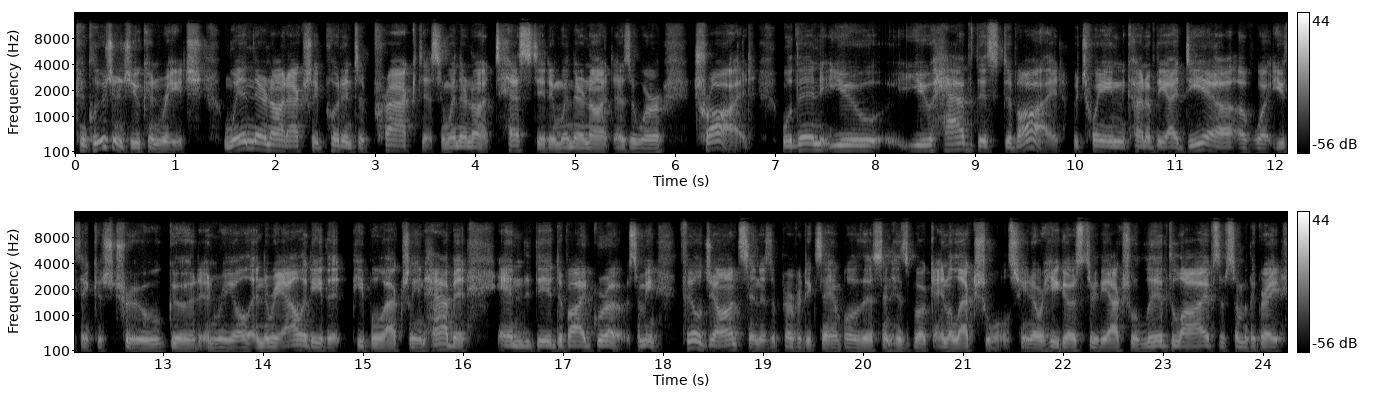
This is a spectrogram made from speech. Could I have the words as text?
conclusions you can reach when they're not actually put into practice and when they're not tested and when they're not as it were tried. Well then you you have this divide between kind of the idea of what you think is true good and real and the reality that people actually inhabit and the divide grows. I mean phil johnson is a perfect example of this in his book intellectuals you know where he goes through the actual lived lives of some of the great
